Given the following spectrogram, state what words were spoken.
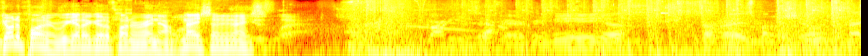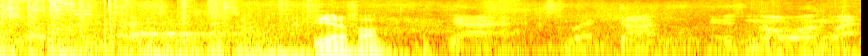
going to punter. We gotta go to punter right now. Nice, nice, nice. Is left. He's out there with me. Yeah. He's on res. Pop the shield. Get back shield. He's doing- he's doing. Nice. Beautiful. Yes, you have done. There is no one left.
